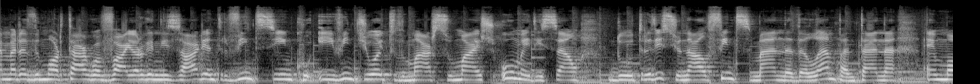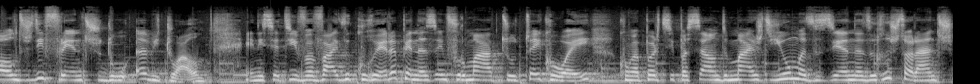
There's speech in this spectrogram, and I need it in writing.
Câmara de Mortágua vai organizar entre 25 e 28 de março mais uma edição do tradicional fim de semana da Lampantana em moldes diferentes do habitual. A iniciativa vai decorrer apenas em formato takeaway, com a participação de mais de uma dezena de restaurantes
